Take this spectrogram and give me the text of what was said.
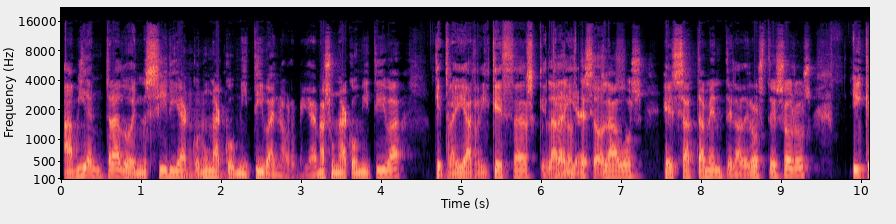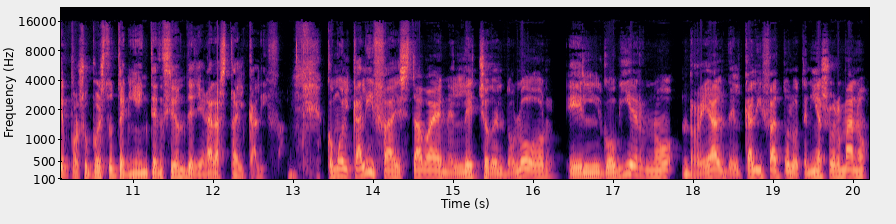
había entrado en Siria con una mm. comitiva enorme. Y además una comitiva que traía riquezas, que traía esclavos, exactamente la de los tesoros, y que por supuesto tenía intención de llegar hasta el califa. Como el califa estaba en el lecho del dolor, el gobierno real del califato lo tenía su hermano,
